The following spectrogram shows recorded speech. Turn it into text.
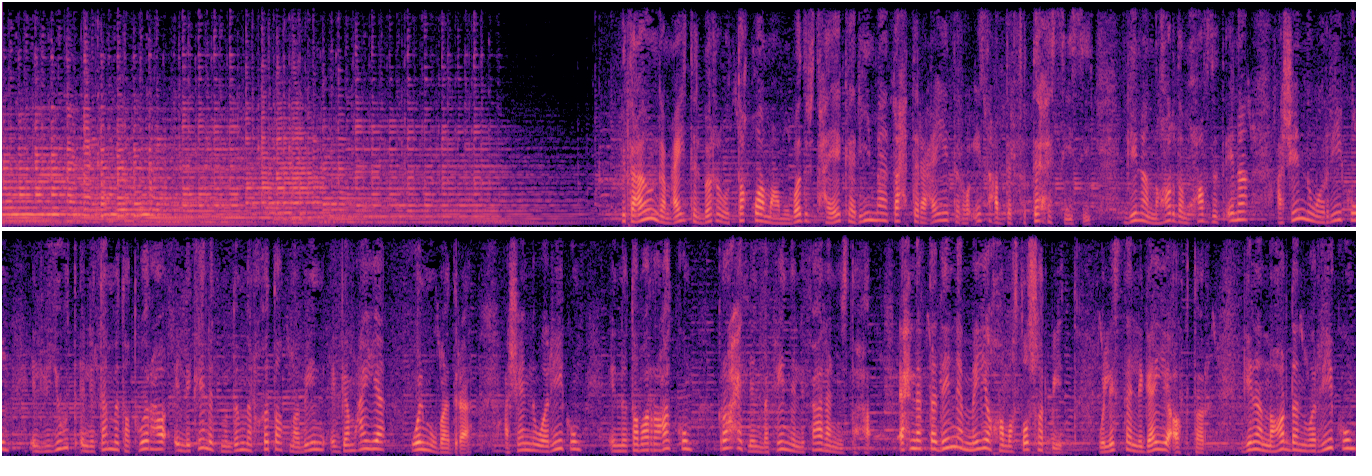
Thank you. بتعاون جمعية البر والتقوى مع مبادرة حياة كريمة تحت رعاية الرئيس عبد الفتاح السيسي. جينا النهاردة محافظة قنا عشان نوريكم البيوت اللي تم تطويرها اللي كانت من ضمن الخطط ما بين الجمعية والمبادرة. عشان نوريكم إن تبرعاتكم راحت للمكان اللي فعلا يستحق. إحنا ابتدينا ب 115 بيت ولسه اللي جاي أكتر. جينا النهاردة نوريكم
